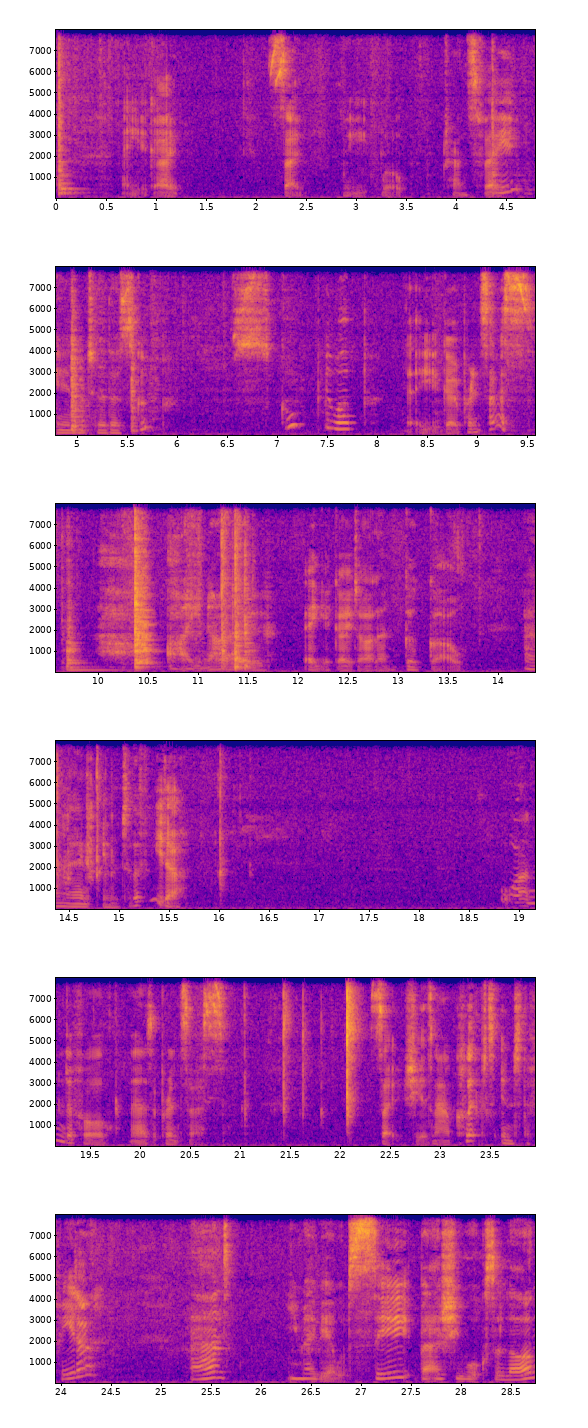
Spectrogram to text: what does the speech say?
There you go. So we will transfer you into the scoop. Scoop you up. There you go, princess. I know. There you go, darling. Good girl. And then into the feeder. Wonderful. There's a princess. So she is now clipped into the feeder and you may be able to see, but as she walks along,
